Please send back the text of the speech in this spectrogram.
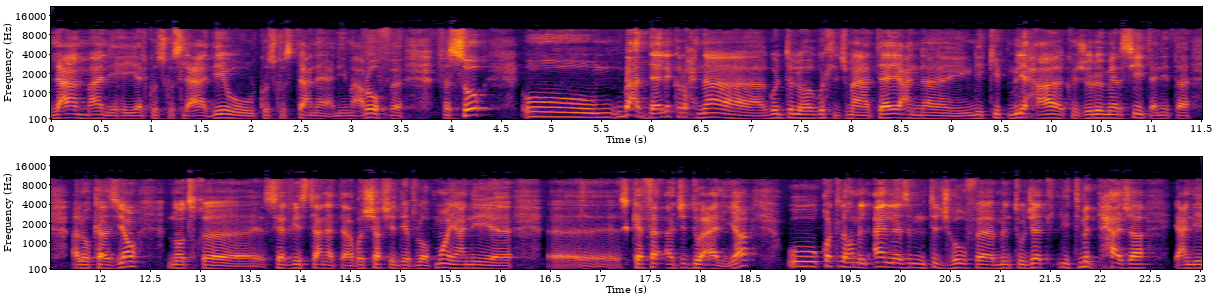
العامة اللي هي الكسكس العادي والكسكس تاعنا يعني معروف في السوق. ومن بعد ذلك رحنا قلت له قلت للجماعة تاعي عندنا une équipe مليحة que je remercie تاني à l'occasion notre service تاعنا تاع recherche développement يعني كفاءة جد عاليه وقلت لهم الآن لازم نتجهوا في منتوجات اللي تمد حاجة يعني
